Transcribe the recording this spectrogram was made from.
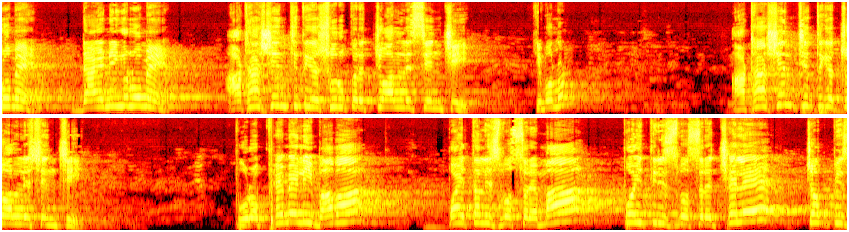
রুমে ডাইনিং রুমে আঠাশ ইঞ্চি থেকে শুরু করে চুয়াল্লিশ ইঞ্চি কি বলুন? আঠাশ ইঞ্চি থেকে চল্লিশ ইঞ্চি। পুরো ফ্যামিলি বাবা, পঁয়তাল্লিশ বছরে মা, পঁয়ত্রিশ বছরের ছেলে, চব্বিশ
